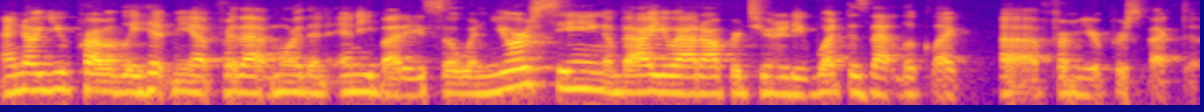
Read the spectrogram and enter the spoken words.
I know you probably hit me up for that more than anybody. So when you're seeing a value add opportunity, what does that look like uh, from your perspective?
